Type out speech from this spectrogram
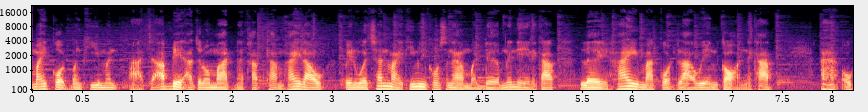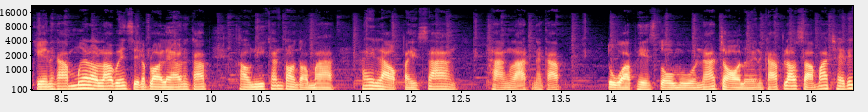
ไม่กดบางทีมันอาจจะอัปเดตอัตโนมัตินะครับทำให้เราเป็นเวอร์ชันใหม่ที่มีโฆษณาเหมือนเดิมนั่นเองนะครับเลยให้มากดละเว้นก่อนนะครับอะโอเคนะครับเมื่อเราละเว้นเสร็จเรียบร้อยแล้วนะครับคราวนี้ขั้นตอนต่อมาให้เราไปสร้างทางลัดนะครับตัว Play Store บนหน้าจอเลยนะครับเราสามารถใช้ได้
